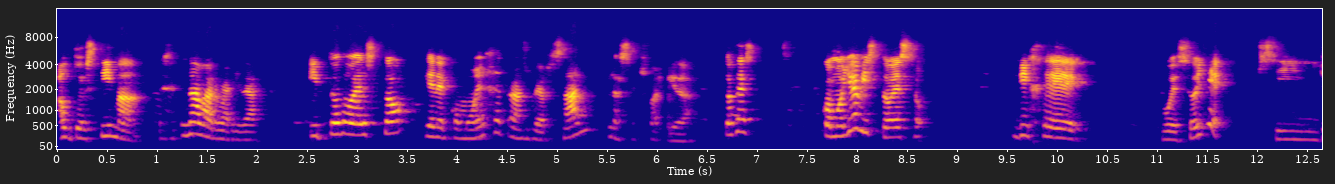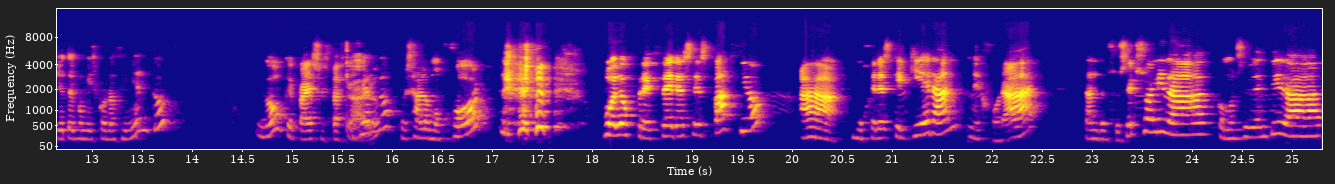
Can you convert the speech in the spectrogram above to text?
autoestima, es una barbaridad. Y todo esto tiene como eje transversal la sexualidad. Entonces, como yo he visto eso, dije, pues oye, si yo tengo mis conocimientos, ¿no? Que para eso está haciendo, pues a lo mejor puedo ofrecer ese espacio a mujeres que quieran mejorar tanto su sexualidad como su identidad,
